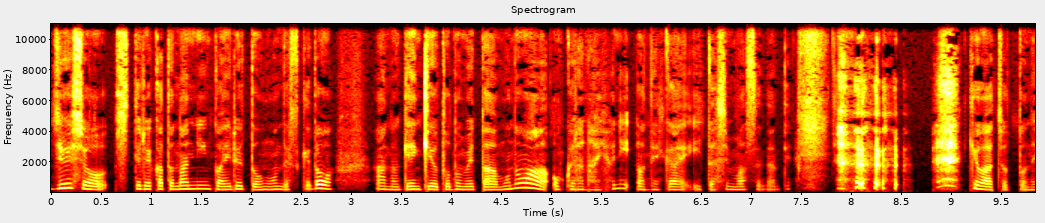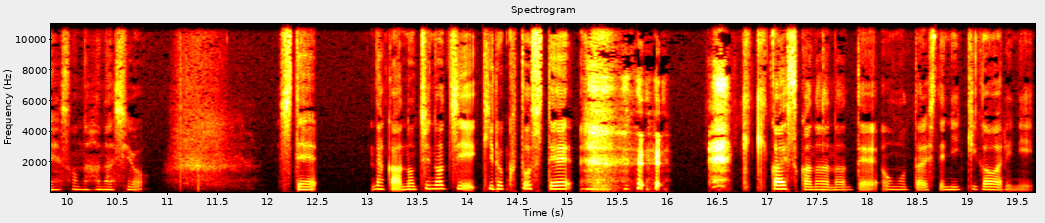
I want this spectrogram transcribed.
住所知ってる方何人かいると思うんですけど、あの、原型をとどめたものは送らないようにお願いいたしますなんて。今日はちょっとね、そんな話をして、なんか後々記録として 聞き返すかななんて思ったりして日記代わりに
